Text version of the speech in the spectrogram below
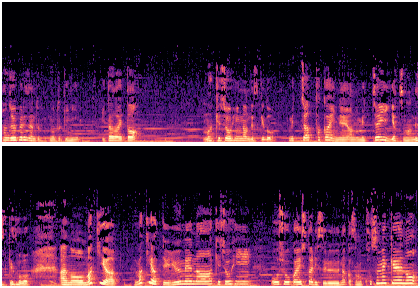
誕生日プレゼントの時にいただいた、まあ化粧品なんですけど、めっちゃ高いね、あのめっちゃいいやつなんですけど、あの、マキア、マキアっていう有名な化粧品を紹介したりする、なんかそのコスメ系の、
